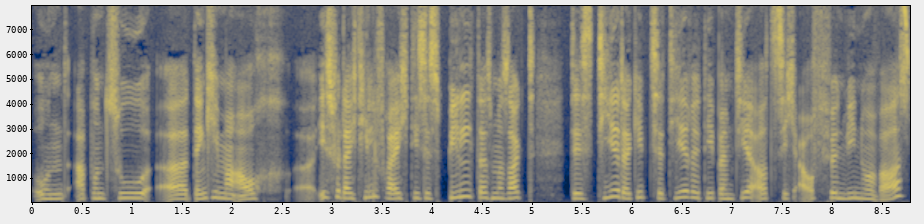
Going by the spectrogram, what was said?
Und ab und zu äh, denke ich mir auch, äh, ist vielleicht hilfreich dieses Bild, dass man sagt, das Tier, da gibt es ja Tiere, die beim Tierarzt sich aufführen wie nur was.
